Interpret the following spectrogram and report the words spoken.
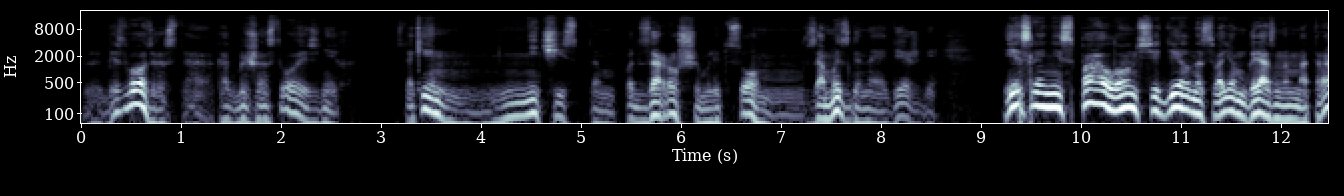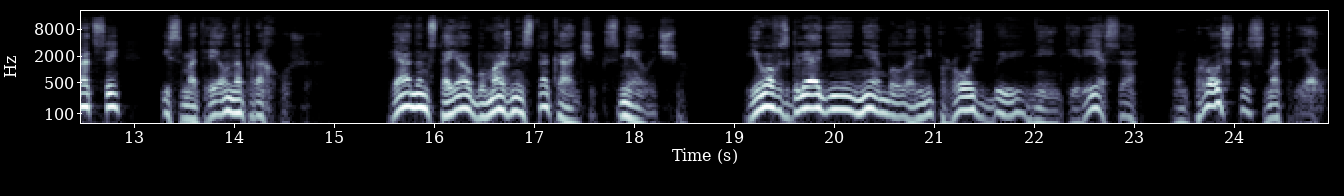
без возраста, как большинство из них, с таким нечистым, подзаросшим лицом, в замызганной одежде — если не спал, он сидел на своем грязном матраце и смотрел на прохожих. Рядом стоял бумажный стаканчик с мелочью. В его взгляде не было ни просьбы, ни интереса, он просто смотрел,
